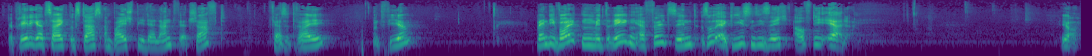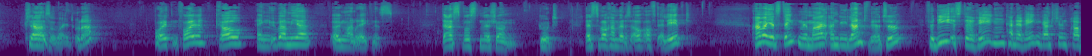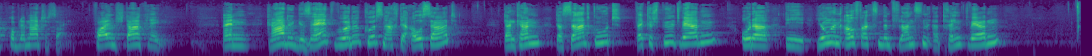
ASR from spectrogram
Der Prediger zeigt uns das am Beispiel der Landwirtschaft, Verse 3 und 4. Wenn die Wolken mit Regen erfüllt sind, so ergießen sie sich auf die Erde. Ja, klar soweit, oder? Wolken voll, grau, hängen über mir, irgendwann regnet es. Das wussten wir schon. Gut. Letzte Woche haben wir das auch oft erlebt. Aber jetzt denken wir mal an die Landwirte. Für die ist der Regen, kann der Regen ganz schön problematisch sein. Vor allem Starkregen. Wenn gerade gesät wurde, kurz nach der Aussaat, dann kann das Saatgut weggespült werden oder die jungen aufwachsenden Pflanzen ertränkt werden.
